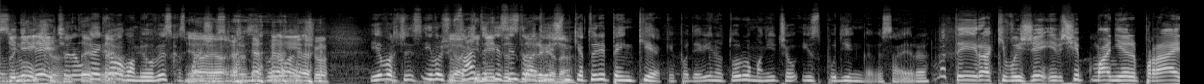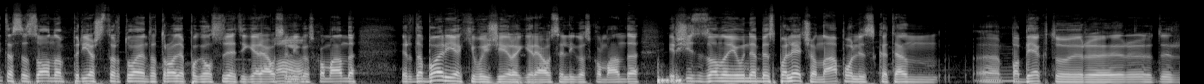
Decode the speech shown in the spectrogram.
su Čia gynėčiu. ilgai kalbam, jau viskas. Įvarčius, įvarčių santykis Intero dar viena. 24-5, kaip po 9 turų, manyčiau, įspūdinga visai yra. Va, tai yra akivaizdžiai, ir šiaip man ir praeitą sezoną prieš startuojant atrodė pagal sudėti geriausią lygos komandą. Ir dabar jie akivaizdžiai yra geriausia lygos komanda. Ir šį sezoną jau nebespaliečio Napolis, kad ten uh, pabėgtų ir, ir, ir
